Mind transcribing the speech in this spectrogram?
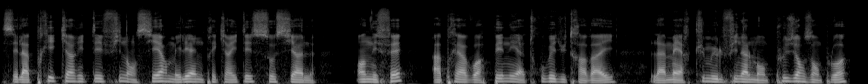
c'est la précarité financière mêlée à une précarité sociale. En effet, après avoir peiné à trouver du travail, la mère cumule finalement plusieurs emplois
